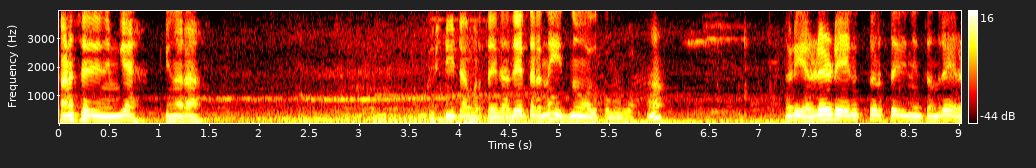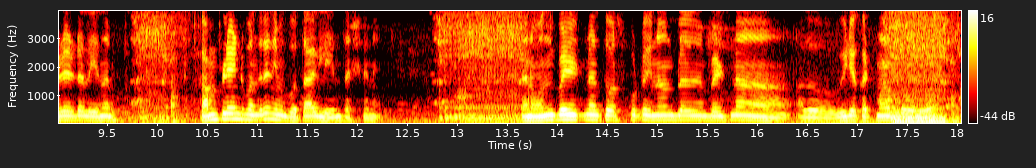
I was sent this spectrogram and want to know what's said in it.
ಕಾಣಿಸ್ತಾ ಇದೆ ನಿಮಗೆ ಕಿನಾರ? ಇಷ್ಟು ನೀಟಾಗಿ ಬರ್ತಾ ಇದೆ. ಅದೇ ಥರನೇ ಇದನ್ನೂ ಹೊಲ್ಕೊಂಬಿಡುವ. ಹಾಂ? ನೋಡಿ, ಎರಡೆರಡು ಏನಕ್ಕೆ ತರಿಸ್ತಾ ಇದ್ದೀನಿ ಅಂತಂದರೆ ಎರಡೆರಡಲ್ಲಿ ಏನಾದ್ರು ಕಂಪ್ಲೇಂಟ್ ಬಂದರೆ ನಿಮ್ಗೆ ಗೊತ್ತಾಗಲಿ ಅಂತ ಅಷ್ಟೇ ನಾನು ಒಂದು ಬೆಲ್ಟ್ನ ತೋರಿಸ್ಬಿಟ್ಟು ಇನ್ನೊಂದು ಬೆಲ್ಟ್ನ ಅದು ವೀಡಿಯೋ ಕಟ್ ಮಾಡಿಬಿಡ್ಬೋದು.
